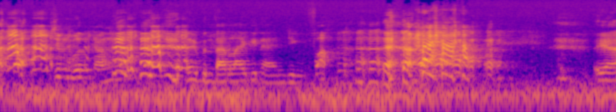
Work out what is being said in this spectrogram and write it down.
jemput kamu. Eh, bentar lagi nih anjing. Fuck. Ya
